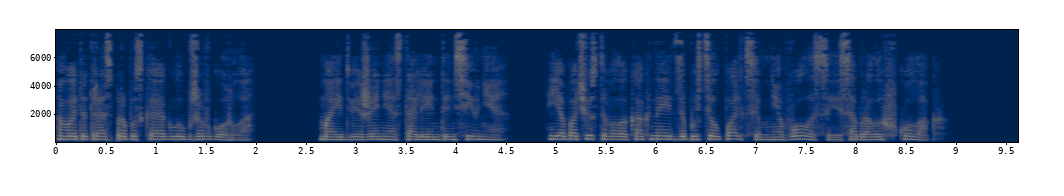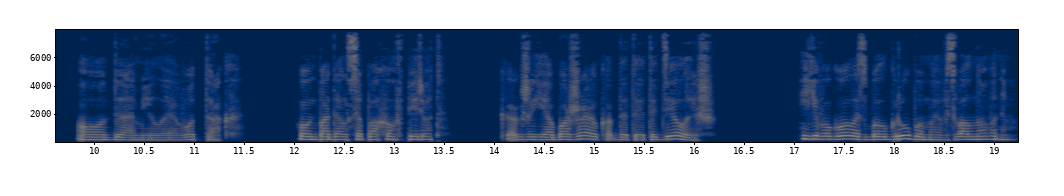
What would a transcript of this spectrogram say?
в этот раз пропуская глубже в горло. Мои движения стали интенсивнее. Я почувствовала, как Нейт запустил пальцы мне в волосы и собрал их в кулак. «О, да, милая, вот так». Он подался пахом вперед. «Как же я обожаю, когда ты это делаешь». Его голос был грубым и взволнованным.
